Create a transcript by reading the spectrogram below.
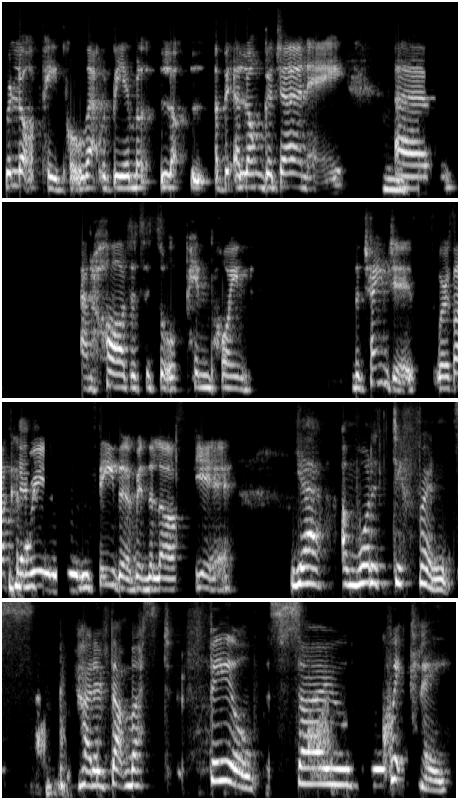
for a lot of people, that would be a, a bit a longer journey mm. um, and harder to sort of pinpoint the changes. Whereas I can yeah. really, really see them in the last year. Yeah, and what a difference. Kind of that must feel so quickly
